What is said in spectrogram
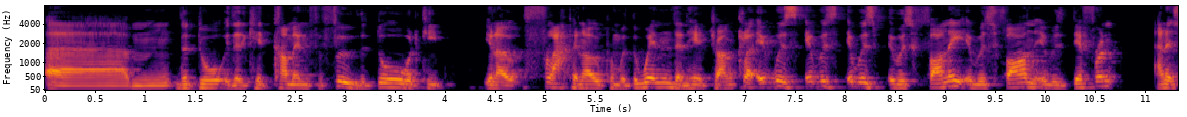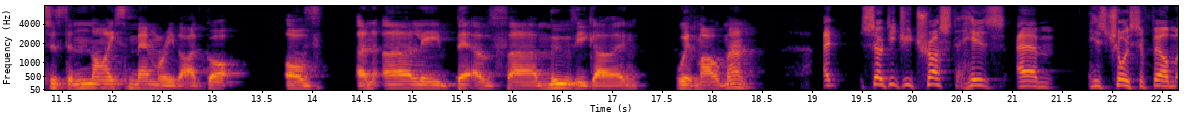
um, the door the kid come in for food. The door would keep you know flapping open with the wind, and he'd try and close. It was it was it was it was funny. It was fun. It was different, and it's just a nice memory that I've got of an early bit of uh, movie going with my old man. And so, did you trust his um his choice of film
